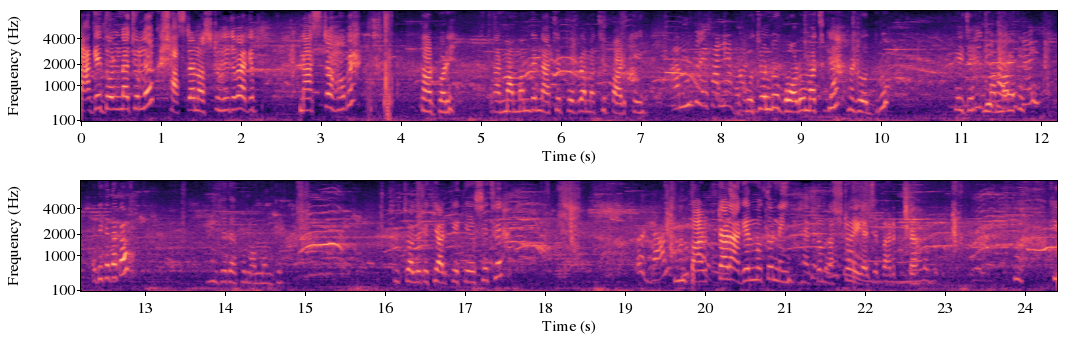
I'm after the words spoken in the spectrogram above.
নাগে দোলনা চলে শ্বাসটা নষ্ট হয়ে যাবে আগে নাচটা হবে তারপরে আর মাম্মামদের নাচের প্রোগ্রাম আছে আর প্রচণ্ড গরম আজকে রৌদ্র। এই যে মাম্মামকে এদিকে দেখাও এই যে দেখো মাম্মামকে তো চলো দেখি আর কে কে এসেছে। পার্কটার আগের মতো নেই একদম নষ্ট হয়ে গেছে পার্কটা। কি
